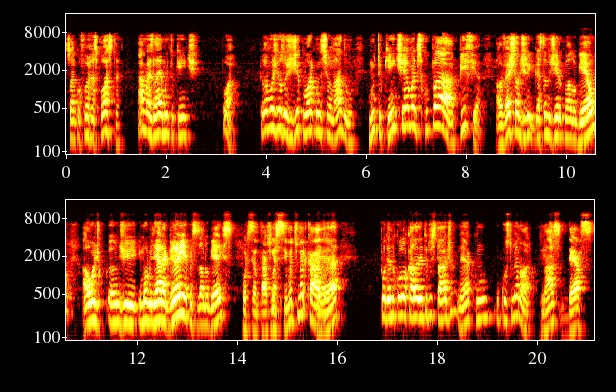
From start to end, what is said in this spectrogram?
Sabe qual foi a resposta? Ah, mas lá é muito quente. Pô, pelo amor de Deus, hoje em dia com ar-condicionado muito quente é uma desculpa pífia. Ao invés de estar gastando dinheiro com aluguel, aonde, onde imobiliária ganha com esses aluguéis. Porcentagem mas, acima de mercado. É, podendo colocar lá dentro do estádio, né, com um custo menor. Gente, mas 10,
